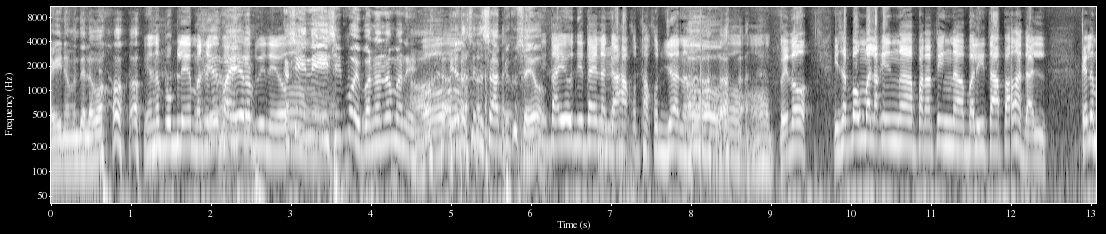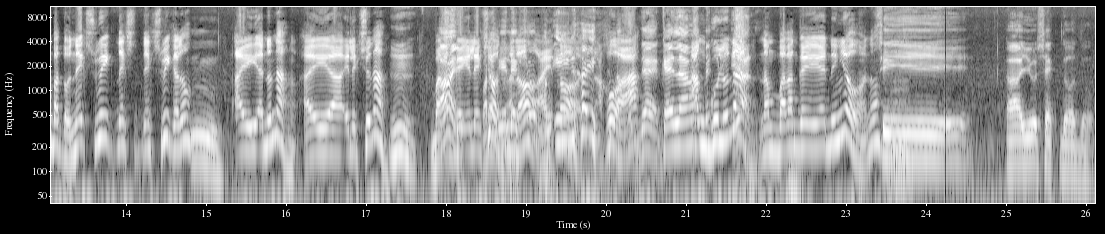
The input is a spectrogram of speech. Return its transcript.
Ayun naman dalawa. Yan ang problema Yan, sa'yo, parang mahirap. Edwin. Eh, oh. Kasi iniisip mo, iba na naman eh. Oo. Yan ang sinasabi ko sa'yo. Hindi tayo, hindi tayo naghahakot-hakot dyan. Ano? Oo, oo. Pero, isa pang malaking ah, parating na balita pa nga dahil kailan ba to? Next week, next next week ano? Ay ano na, ay ah, eleksyon na. Mm. Barangay Ay, election, barangay ano? Ay, Ang ito, ingay. ako ha. Hindi, kailangan... Ang gulo na Yan. ng barangay ninyo, ano? Si uh, Yusek Dodo,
